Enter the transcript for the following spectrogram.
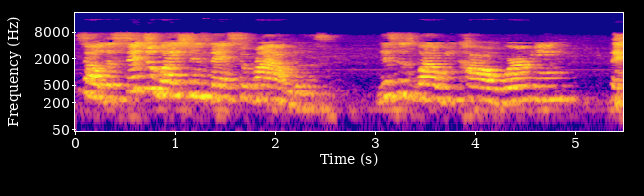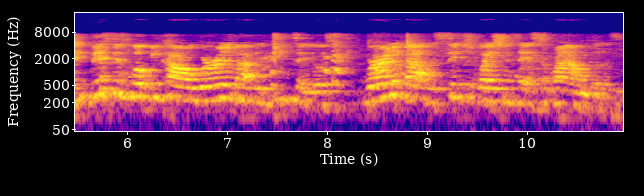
so the situations that surround us, this is why we call worrying. this is what we call worrying about the details, worrying about the situations that surround us.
